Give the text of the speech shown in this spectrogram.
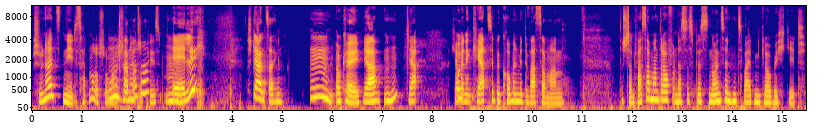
Schönheits... Nee, das hatten wir doch schon mal. Mm, hatten wir schon? Mm. Ehrlich? Sternzeichen. Mm, okay, ja. Mhm, ja. Ich habe eine Kerze bekommen mit Wassermann. Da stand Wassermann drauf und dass es bis 19.02. glaube ich geht.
